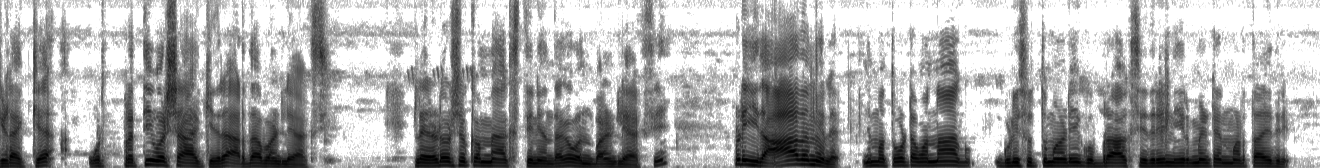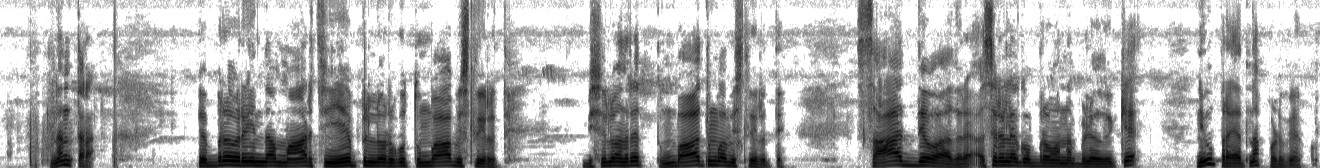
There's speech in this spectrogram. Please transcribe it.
ಗಿಡಕ್ಕೆ ಪ್ರತಿ ವರ್ಷ ಹಾಕಿದರೆ ಅರ್ಧ ಬಾಂಡ್ಲಿ ಹಾಕಿಸಿ. ಇಲ್ಲ, ಎರಡು ವರ್ಷಕ್ಕೊಮ್ಮೆ ಹಾಕ್ಸ್ತೀನಿ ಅಂದಾಗ ಒಂದು ಬಾಂಡ್ಲಿ ಹಾಕ್ಸಿ. ನೋಡಿ, ಇದಾದ ಮೇಲೆ ನಿಮ್ಮ ತೋಟವನ್ನು ಗುಣಿಸುತ್ತು ಮಾಡಿ ಗೊಬ್ಬರ ಹಾಕ್ಸಿದ್ರಿ, ನೀರು ಮೇಂಟೈನ್ ಮಾಡ್ತಾಯಿದ್ರಿ ನಂತರ, ಫೆಬ್ರವರಿಯಿಂದ ಮಾರ್ಚ್, ಏಪ್ರಿಲ್ವರೆಗೂ ತುಂಬ ಬಿಸಿಲಿರುತ್ತೆ. ಬಿಸಿಲು ಅಂದರೆ ತುಂಬ ತುಂಬ ಬಿಸಿಲಿರುತ್ತೆ. ಸಾಧ್ಯವಾದರೆ ಹಸಿರೆಲೆ ಗೊಬ್ಬರವನ್ನು ಬೆಳೆಯೋದಕ್ಕೆ ನೀವು ಪ್ರಯತ್ನ ಪಡಬೇಕು.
